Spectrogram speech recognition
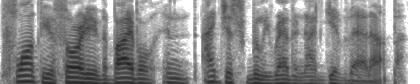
flaunt the authority of the Bible, and I just really rather not give that up.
